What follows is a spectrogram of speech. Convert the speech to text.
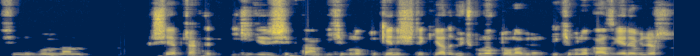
Şimdi bundan şey yapacaktık. İki girişlik tamam. iki blokluk genişlik ya da üç blok da olabilir. İki blok az gelebilir.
